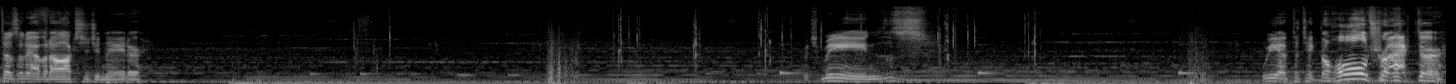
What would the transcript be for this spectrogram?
It doesn't have an oxygenator. Which means... We have to take the whole tractor!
